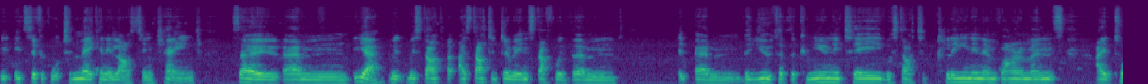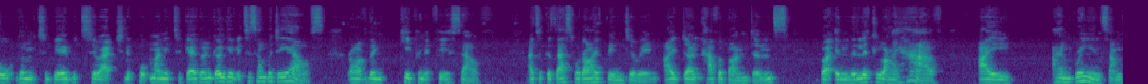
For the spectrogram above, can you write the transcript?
it, it's difficult to make any lasting change. So um, yeah, we, we start. I started doing stuff with um, um, the youth of the community. We started cleaning environments. I taught them to be able to actually put money together and go and give it to somebody else rather than keeping it for yourself. As because that's what I've been doing. I don't have abundance, but in the little I have, I I'm bringing some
